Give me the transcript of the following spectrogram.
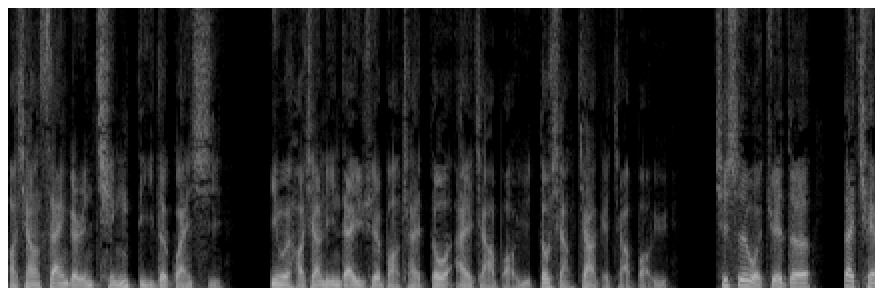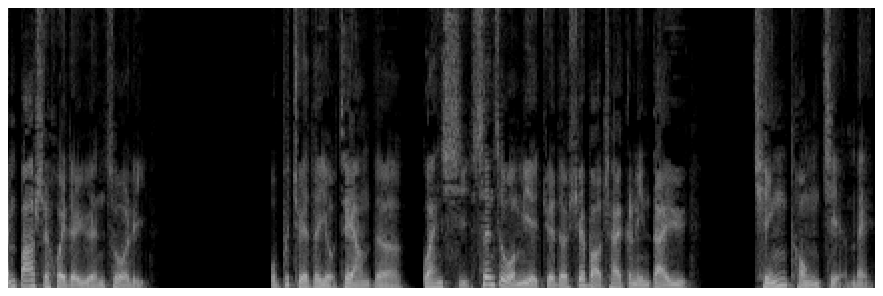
好像三个人情敌的关系，因为好像林黛玉、薛宝钗都爱贾宝玉，都想嫁给贾宝玉。其实我觉得，在前八十回的原作里。我不觉得有这样的关系，甚至我们也觉得薛宝钗跟林黛玉情同姐妹，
